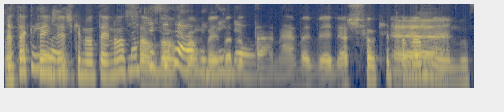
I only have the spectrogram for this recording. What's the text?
Mas é que tem gente que não tem noção Não do quão bêbado entendeu? tá, né? Vai ver, ele achou que tava É. menos.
